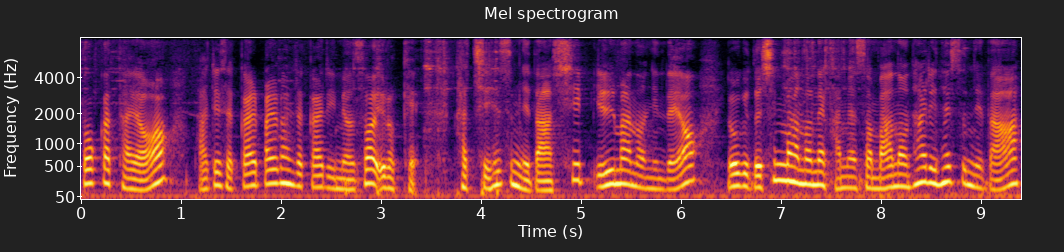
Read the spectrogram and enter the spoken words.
똑같아요. 바지 색깔 빨간 색깔이면서 이렇게 같이 했습니다. 11만 원인데요. 여기도 10만 원에 가면서 만원 할인했습니다.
